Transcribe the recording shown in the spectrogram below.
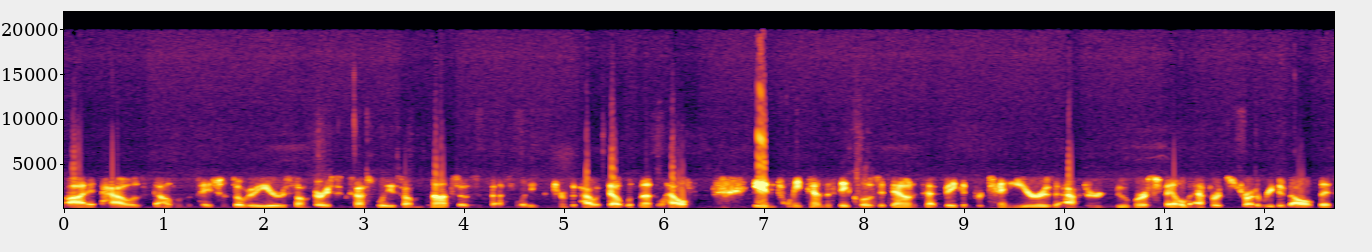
Uh, it housed thousands of patients over the years, some very successfully, some not so successfully in terms of how it dealt with mental health. In 2010, the state closed it down. It sat vacant for 10 years after numerous failed efforts to try to redevelop it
